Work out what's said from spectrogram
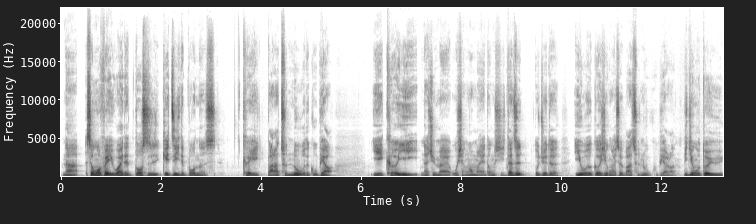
那生活费以外的都是给自己的 bonus，可以把它存入我的股票。也可以拿去买我想要买的东西，但是我觉得以我的个性，我还是会把它存入股票了。毕竟我对于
